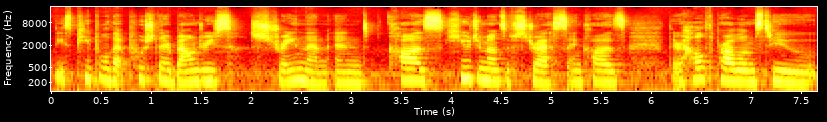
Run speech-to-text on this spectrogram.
these people that push their boundaries strain them and cause huge amounts of stress and cause their health problems to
